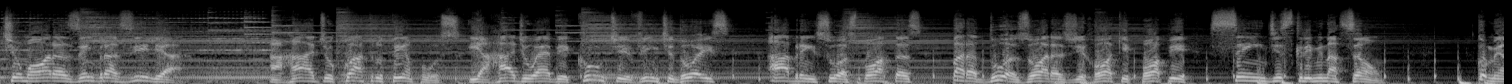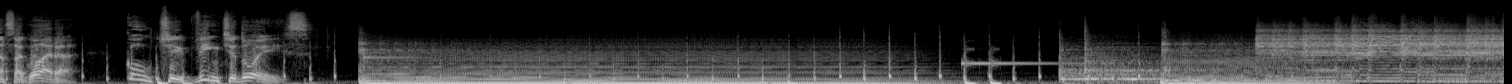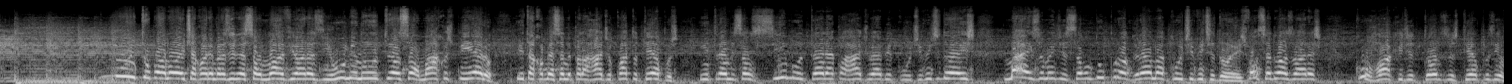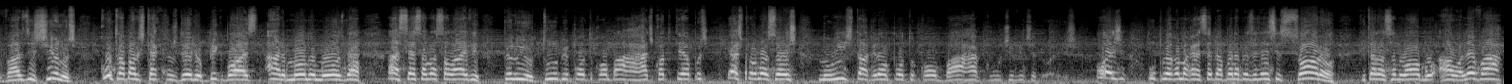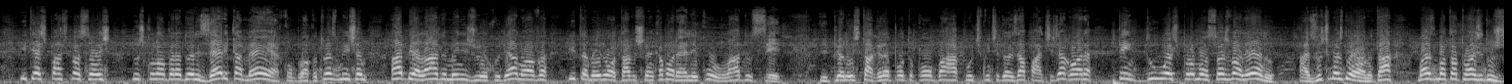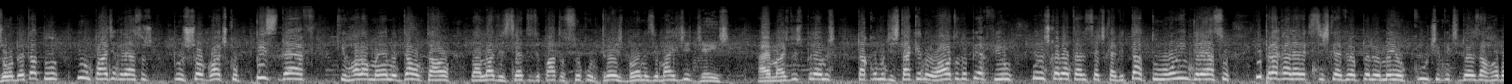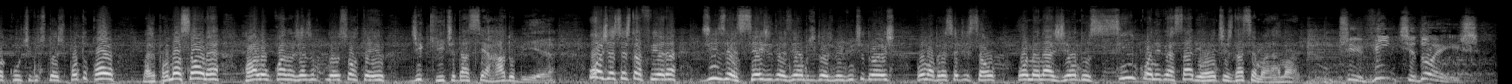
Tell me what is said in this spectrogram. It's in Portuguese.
21 horas em Brasília. A Rádio Quatro Tempos e a Rádio Web Cult 22 abrem suas portas para duas horas de rock e pop sem discriminação. Começa agora Cult 22. Muito boa noite, agora em Brasília são 9 horas e 1 minuto. Eu sou Marcos Pinheiro e está começando pela Rádio Quatro Tempos, em transmissão simultânea com a Rádio Web Cult 22, mais uma edição do programa Cult 22. Vão ser duas horas com rock de todos os tempos em vários estilos, com trabalhos técnicos dele, o Big Boss, Armando Mosna. Acesse a nossa live pelo youtube.com.br Rádio Quatro Tempos e as promoções no instagram.com.br Cult 22. Hoje o programa recebe a banda brasileira Soro, que está lançando o álbum Ao Levar e tem as participações dos colaboradores Érica Meyer com Bloco Transmission, Abelardo Menes Júnior com Ideia Nova e também do Otávio Schwenka Morelli com Lado C. E pelo instagram.com.br cult22 a partir de agora tem duas promoções valendo, as últimas do ano, tá? Mais uma tatuagem do Joe Tatu e um par de ingressos pro show gótico Peace Death que rola amanhã no Downtown, na 904 Sul, com três bandas e mais DJs. A imagem dos prêmios tá como destaque no alto do perfil e nos comentários você escreve tatu ou ingresso. E pra galera que se inscreveu pelo e-mail cult22.cult22.com, mas promoção, né? Rola o 41 sorteio de kit da Cerrado Beer. Hoje é sexta-feira, 16 de dezembro de 2022. Vamos abrir essa edição homenageando cinco aniversariantes da semana, mano. Cult 22.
